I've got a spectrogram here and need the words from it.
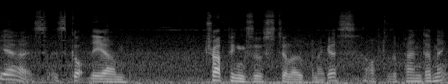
Yeah, it's, it's got the um, trappings are still open, I guess, after the pandemic.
